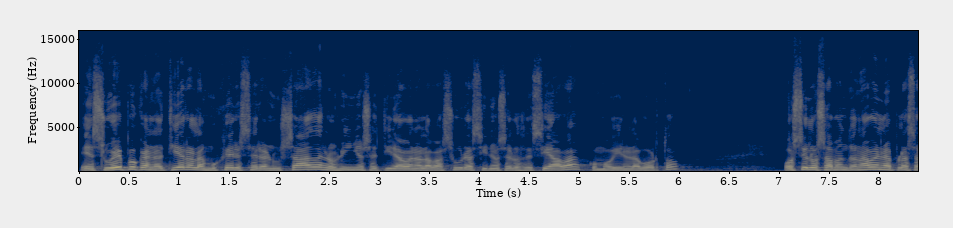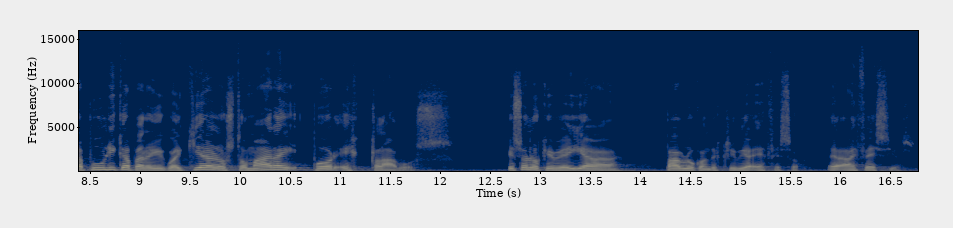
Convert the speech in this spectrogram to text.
En su época en la tierra las mujeres eran usadas, los niños se tiraban a la basura si no se los deseaba, como hoy en el aborto, o se los abandonaba en la plaza pública para que cualquiera los tomara por esclavos. Eso es lo que veía Pablo cuando escribía Éfeso, eh, a Efesios.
